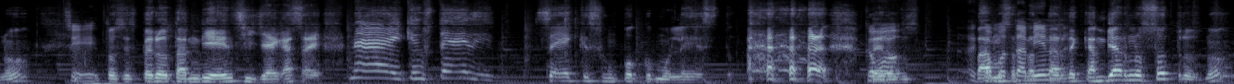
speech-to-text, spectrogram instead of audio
¿no? Sí. Entonces, pero también si llegas a, ¡ay, que usted! Sé que es un poco molesto. Pero pues, vamos a tratar de cambiar nosotros, ¿no?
